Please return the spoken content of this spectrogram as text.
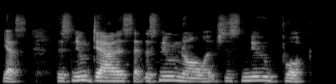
Yes, this new data set, this new knowledge, this new book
